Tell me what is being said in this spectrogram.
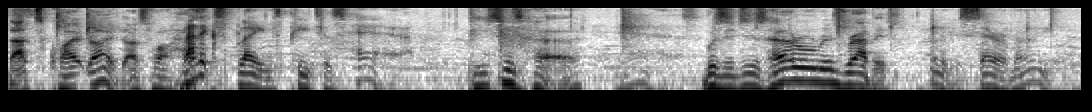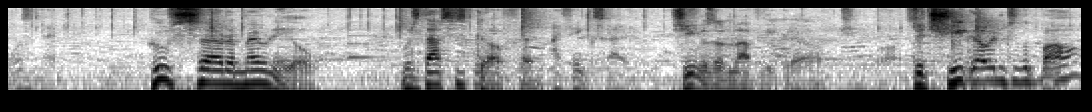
That's quite right. That's what That explains Peter's hair. Peter's her? Yes. Was it his her or his rabbit? Well, it was ceremonial, wasn't it? Whose ceremonial? Was that his girlfriend? I think so. She was a lovely girl. She was. Did she go into the bar?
